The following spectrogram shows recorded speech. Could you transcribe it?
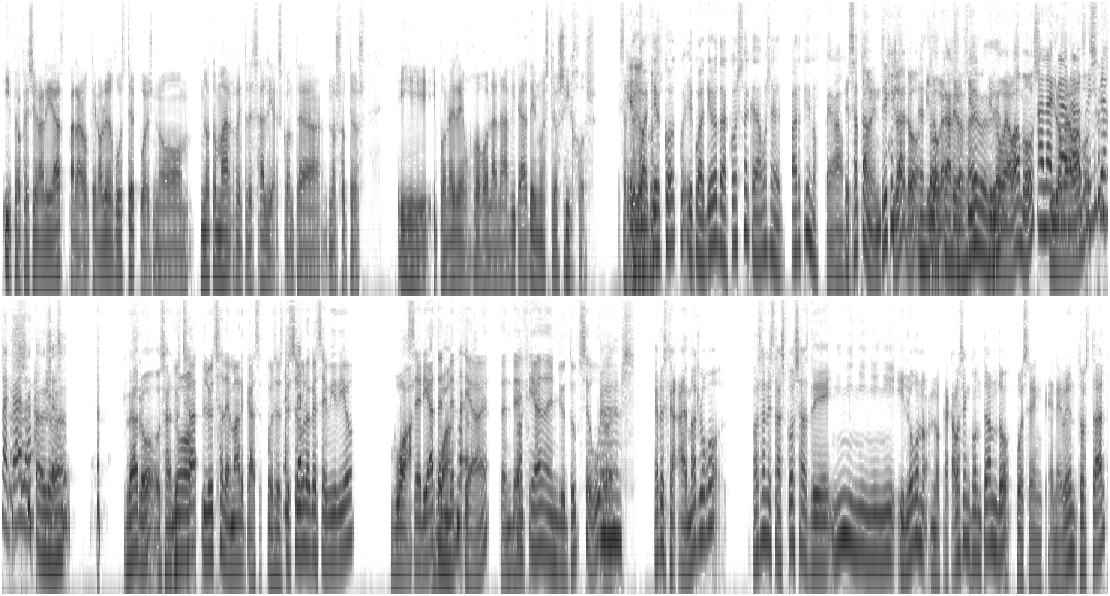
y profesionalidad para lo que no les guste, pues no, no tomar represalias contra nosotros y, y poner en juego la Navidad de nuestros hijos. Es que Y Pero- cualquier, co- cualquier otra cosa, quedamos en el parque y nos pegamos. Exactamente, claro. En y todo lo, caso, pero- y- ¿sabes? y, lo grabamos. A la y lo cara, grabamos. siempre a la cara. Claro, Claro, o sea, no. Lucha, lucha de marcas. Pues estoy seguro que ese vídeo sería buah. tendencia, ¿eh? Tendencia en YouTube seguro, ¿eh? Claro, es que además luego pasan estas cosas de ñi, ñi, ñi, ñi, ñi, y luego no, no te acabas encontrando pues en, en eventos tal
